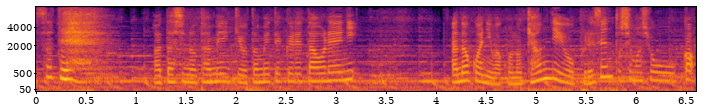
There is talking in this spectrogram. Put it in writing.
さて私のため息を止めてくれたお礼にあの子にはこのキャンディーをプレゼントしましょうか。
